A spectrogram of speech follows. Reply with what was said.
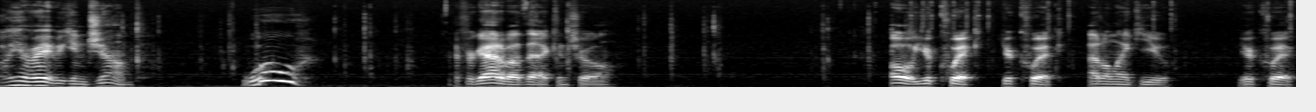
Oh, yeah, right, we can jump. Woo! I forgot about that control. Oh, you're quick. You're quick. I don't like you. You're quick.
